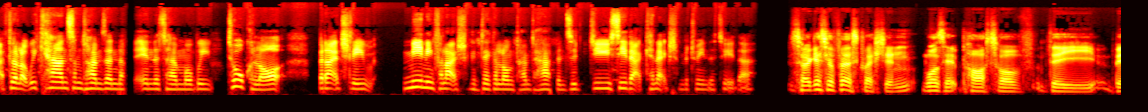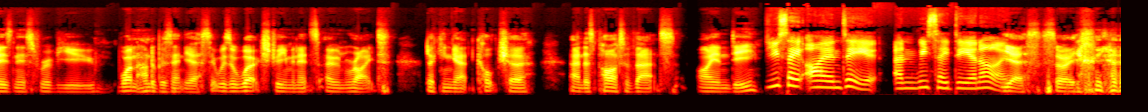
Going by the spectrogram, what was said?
I feel like we can sometimes end up in the term where we talk a lot, but actually meaningful action can take a long time to happen. So do you see that connection between the two there? So I guess your first question was it part of the business review? 100% yes. It was a work stream in its own right, looking at culture, and as part of that, I&D. You say I&D and we say DNI. Yes, sorry. yeah.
